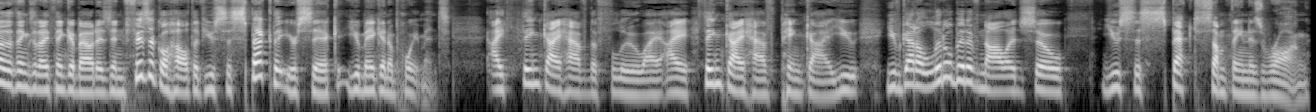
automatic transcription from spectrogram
of the things that I think about is in physical health, if you suspect that you're sick, you make an appointment. I think I have the flu. I, I think I have pink eye. You you've got a little bit of knowledge, so you suspect something is wrong.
